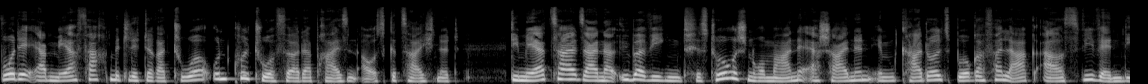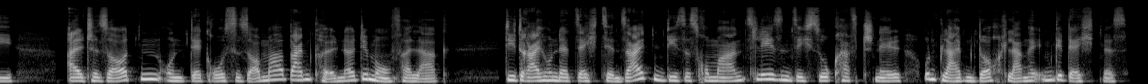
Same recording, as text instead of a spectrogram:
wurde er mehrfach mit Literatur- und Kulturförderpreisen ausgezeichnet. Die Mehrzahl seiner überwiegend historischen Romane erscheinen im Kadolsburger Verlag Ars Vivendi. Alte Sorten und Der große Sommer beim Kölner Dumont Verlag. Die 316 Seiten dieses Romans lesen sich soghaft schnell und bleiben doch lange im Gedächtnis.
